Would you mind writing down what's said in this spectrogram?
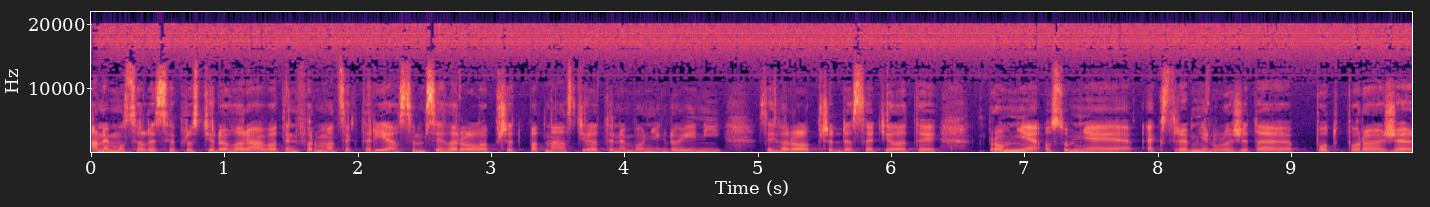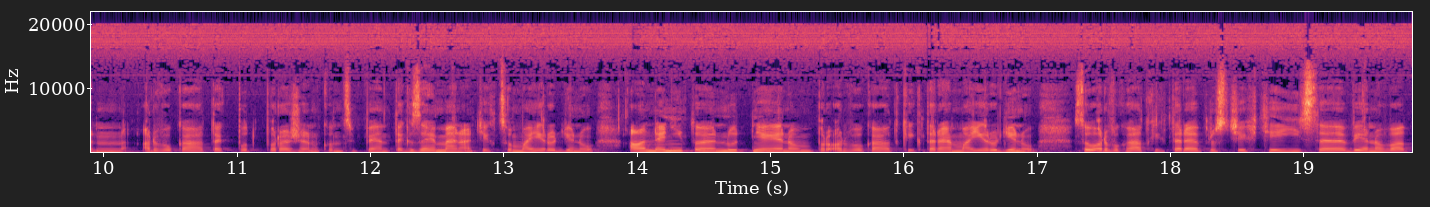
a nemuseli si prostě dohledávat informace, které já jsem si hledala před 15 lety nebo někdo jiný si hledal před 10 lety. Pro mě osobně je extrémně důležité podpora žen advokátek, podpora žen koncipientek, zejména těch, co mají rodinu, ale není to nutně jenom pro advokátky, které mají rodinu. Jsou advokátky, které prostě chtějí se věnovat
